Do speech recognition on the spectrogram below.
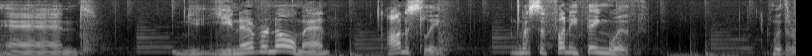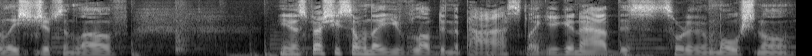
And you, you never know, man. Honestly, that's the funny thing with with relationships and love. You know, especially someone that you've loved in the past, like you're gonna have this sort of emotional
